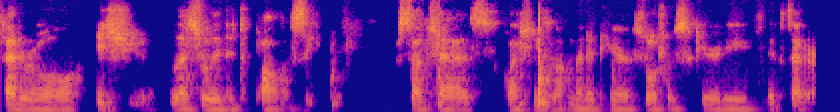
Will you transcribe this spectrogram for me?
federal issue less related to policy, such as questions about Medicare, Social Security, etc.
